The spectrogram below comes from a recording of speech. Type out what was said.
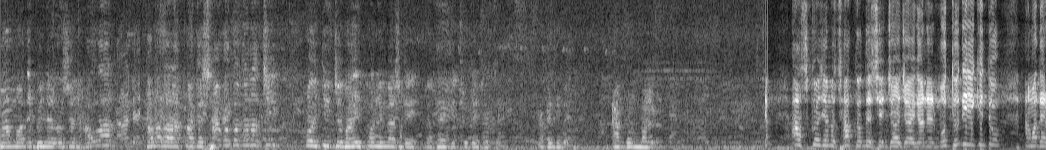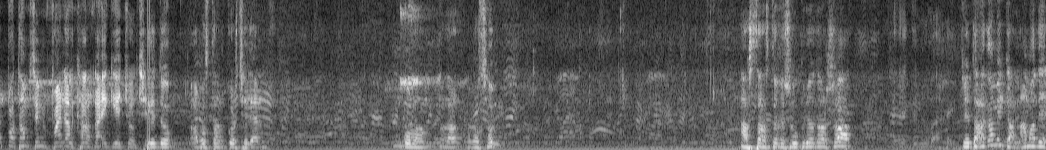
মোহাম্মদ বিল্লাল হোসেন হাওলার হাওলাদার আপনাকে স্বাগত জানাচ্ছি। ঐতিহ্যবাহী পল্লিমা সাথে যথারীতি ছুটে এসেছেন। কাকে দিবেন? আক্রমণভাগে আজকে যেন ছাত্রদের সেই জয় জয় গানের মধ্য দিয়ে কিন্তু আমাদের প্রথম সেমিফাইনাল খেলাটা এগিয়ে চলছে। কিন্তু অবস্থান করছিলেন গোলাম রসুল। আস্তে আস্তে সুপ্রিয় দর্শক, যেহেতু আগামীকাল আমাদের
